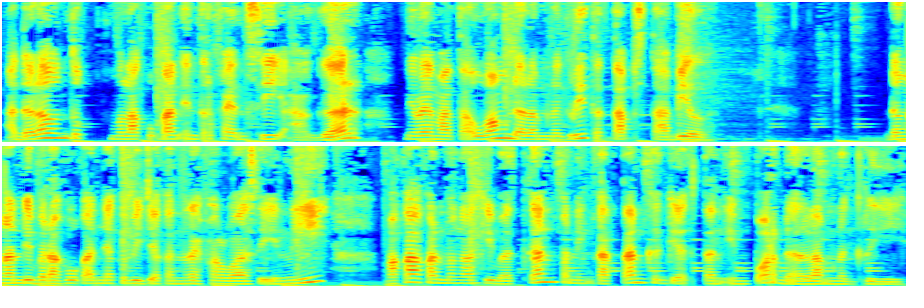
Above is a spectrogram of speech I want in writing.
adalah untuk melakukan intervensi agar nilai mata uang dalam negeri tetap stabil. Dengan diberlakukannya kebijakan revaluasi ini, maka akan mengakibatkan peningkatan kegiatan impor dalam negeri.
